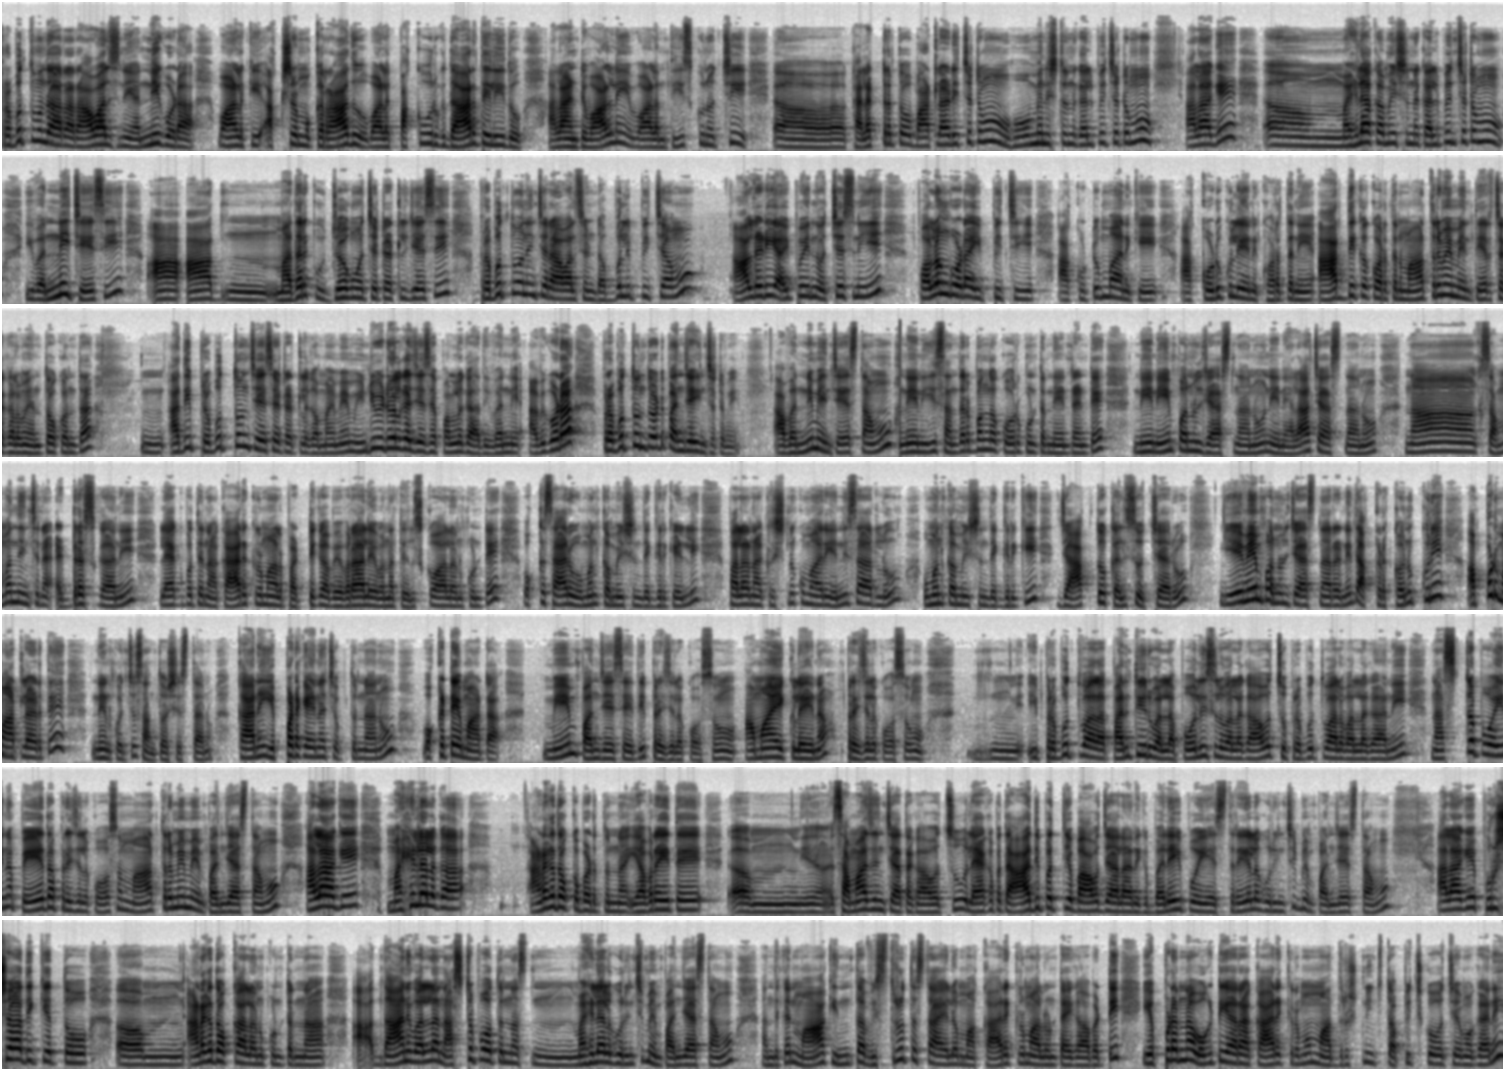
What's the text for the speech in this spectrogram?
ప్రభుత్వం ద్వారా రావాల్సినవి అన్నీ కూడా వాళ్ళకి అక్షరం ఒక రాదు వాళ్ళకి పక్క ఊరికి దారి తెలియదు అలాంటి వాళ్ళని వాళ్ళని తీసుకుని వచ్చి కలెక్టర్తో మాట్లాడించటము హోమ్ మినిస్టర్ని కల్పించటము అలాగే మహిళా కమిషన్ను కల్పించటము ఇవన్నీ చేసి ఆ- ఆ మదర్కి ఉద్యోగం వచ్చేటట్లు చేసి ప్రభుత్వం ప్రభుత్వం నుంచి రావాల్సిన డబ్బులు ఇప్పించాము. ఆల్రెడీ అయిపోయింది వచ్చేసినాయి. పొలం కూడా ఇప్పించి ఆ కుటుంబానికి ఆ కొడుకు లేని కొరతని ఆర్థిక కొరతను మాత్రమే మేము తీర్చగలం ఎంతో కొంత. అది ప్రభుత్వం చేసేటట్లుగా మే- మేము ఇండివిజువల్గా చేసే పనులు కాదు ఇవన్నీ. అవి కూడా ప్రభుత్వంతో పనిచేయించటమే. అవన్నీ మేము చేస్తాము. నేను ఈ సందర్భంగా కోరుకుంటుంది ఏంటంటే నేనేం పనులు చేస్తున్నాను నేను ఎలా చేస్తున్నాను నాకు సంబంధించిన అడ్రస్ కానీ లేకపోతే నా కార్యక్రమాల పట్టిక వివరాలు ఏమన్నా తెలుసుకోవాలనుకుంటే ఒక్కసారి ఉమెన్ కమిషన్ దగ్గరికి వెళ్ళి పలానా కృష్ణకుమారి ఎన్నిసార్లు ఉమెన్ కమిషన్ దగ్గరికి జాక్తో కలిసి వచ్చారు. ఏమేం పనులు చేస్తున్నారనేది అక్కడ కనుక్కుని అప్పుడు మాట్లాడితే నేను కొంచెం సంతోషిస్తాను. కానీ ఇప్పటికైనా చెప్తున్నాను ఒకటే మాట. మేం పనిచేసేది ప్రజల కోసం అమాయకులైన ప్రజల కోసం. ఈ ప్రభుత్వాల పనితీరు వల్ల పోలీసుల వల్ల కావచ్చు ప్రభుత్వాల వల్ల కానీ నష్టపోయిన పేద ప్రజల కోసం మాత్రమే మేము పనిచేస్తాము అలాగే మహిళలుగా అణగదొక్కబడుతున్న ఎవరైతే సమాజం చేత కావచ్చు లేకపోతే ఆధిపత్య భావజాలానికి బలైపోయే స్త్రీల గురించి మేము పనిచేస్తాము. అలాగే పురుషాధిక్యతతో అణగదొక్కాలనుకుంటున్న దానివల్ల నష్టపోతున్న మహిళల గురించి మేము పనిచేస్తాము. అందుకని మాకు ఇంత విస్తృత స్థాయిలో మా కార్యక్రమాలు ఉంటాయి కాబట్టి ఎప్పుడన్నా ఒకటి అరా కార్యక్రమం మా దృష్టి నుంచి తప్పించుకోవచ్చేమో కానీ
